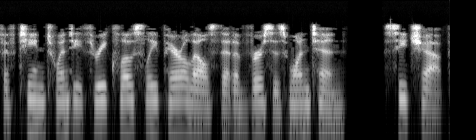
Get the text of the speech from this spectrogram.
1523 closely parallels that of verses 110, see chap.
